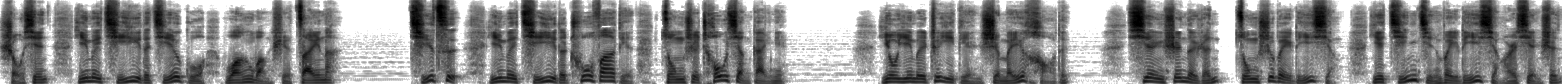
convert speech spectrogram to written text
首先因为起义的结果往往是灾难；其次，因为起义的出发点总是抽象概念；又因为这一点是美好的，献身的人总是为理想，也仅仅为理想而献身。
